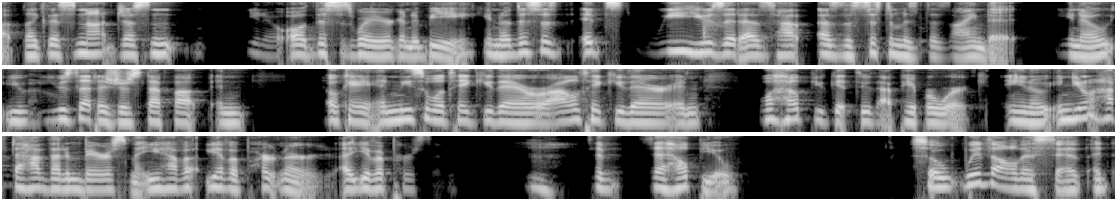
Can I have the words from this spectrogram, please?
up. Like this, is not just you know, oh, this is where you're going to be. You know, this is it's we use it as how as the system has designed it. You know, you Wow. use that as your step up, and okay, and Lisa will take you there, or I'll take you there, and we'll help you get through that paperwork. You know, and you don't have to have that embarrassment. You have a you have a partner, uh, you have a person Mm. to to help you. So, with all this said,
